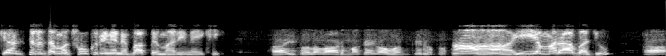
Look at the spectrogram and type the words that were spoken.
કે અંધશ્રદ્ધામાં છોકરીને એને બાપે મારી નાખી. હા એ તો વાડમાં કંઈક હવન કર્યો તો હા હા ઈ અમારા આ બાજુ. હા.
